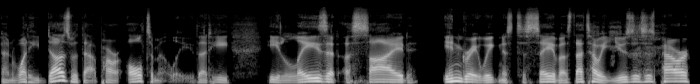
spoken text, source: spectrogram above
and what he does with that power ultimately, that he he lays it aside in great weakness to save us. That's how he uses his power.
